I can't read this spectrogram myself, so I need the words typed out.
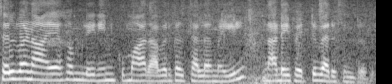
செல்வநாயகம் லெனின்குமார் அவர்கள் தலைமையில் நடைபெற்று வருகின்றது.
